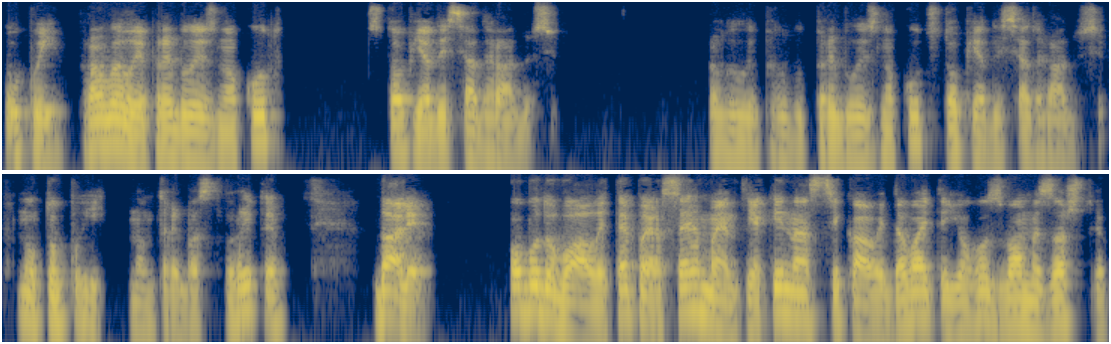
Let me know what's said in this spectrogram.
Тупий. Провели приблизно кут 150 градусів. Провели приблизно кут 150 градусів. Ну, тупий нам треба створити. Далі. Побудували. Тепер сегмент, який нас цікавить. Давайте його з вами заштрих.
